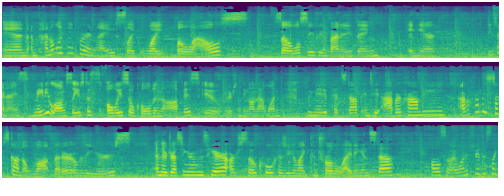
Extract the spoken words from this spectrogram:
and I'm kind of looking for a nice like white blouse. So we'll see if we can find anything in here. These are nice. Maybe long sleeves because it's always so cold in the office. Ew, there's something on that one. We made a pit stop into Abercrombie. Abercrombie stuff's gotten a lot better over the years. And their dressing rooms here are so cool because you can like control the lighting and stuff. Also, I want to share this like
